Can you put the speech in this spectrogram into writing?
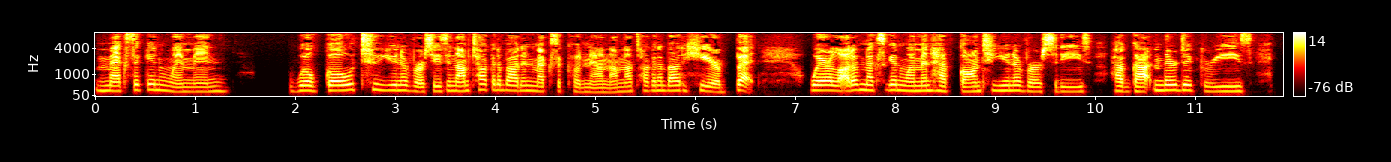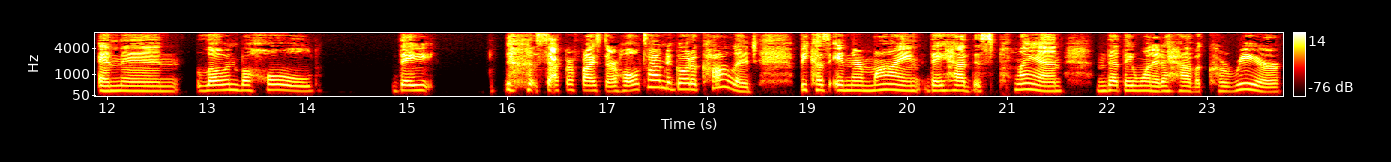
Mexican women will go to universities, and I'm talking about in Mexico now, and I'm not talking about here, but where a lot of Mexican women have gone to universities, have gotten their degrees, and then lo and behold, they sacrificed their whole time to go to college because in their mind they had this plan that they wanted to have a career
